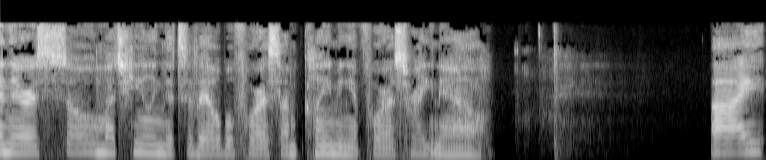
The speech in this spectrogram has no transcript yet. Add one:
And there is so much healing that's available for us. I'm claiming it for us right now. I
